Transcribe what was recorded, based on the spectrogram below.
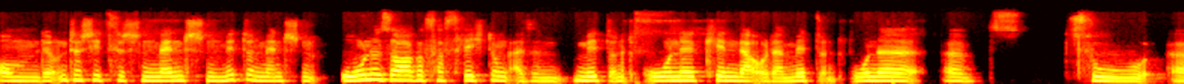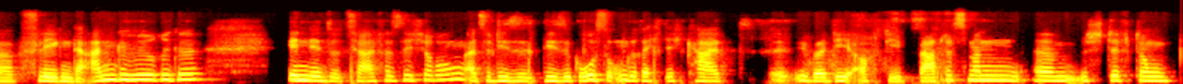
um den Unterschied zwischen Menschen mit und Menschen ohne Sorgeverpflichtung, also mit und ohne Kinder oder mit und ohne äh, zu äh, pflegende Angehörige in den Sozialversicherungen. Also diese, diese große Ungerechtigkeit, äh, über die auch die Bertelsmann ähm, Stiftung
